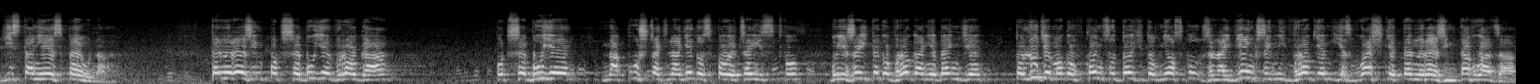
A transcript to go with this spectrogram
Lista nie jest pełna. Ten reżim potrzebuje wroga, potrzebuje napuszczać na niego społeczeństwo, bo jeżeli tego wroga nie będzie, to ludzie mogą w końcu dojść do wniosku, że największym ich wrogiem jest właśnie ten reżim, ta władza.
